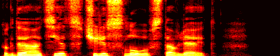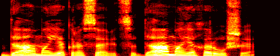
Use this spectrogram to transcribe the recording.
когда отец через слово вставляет «Да, моя красавица, да, моя хорошая»,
